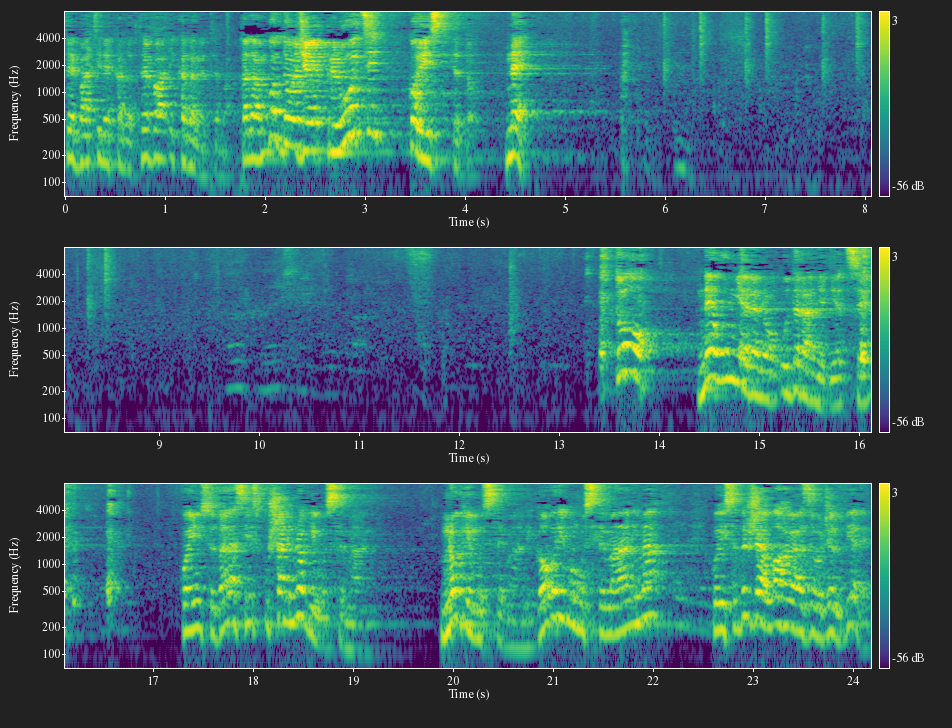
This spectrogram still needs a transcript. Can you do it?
te batine kada treba i kada ne treba. Kada vam god dođe pri ruci, koristite to. Ne. To neumjereno udaranje djece kojim su danas iskušani mnogi muslimani. Mnogi muslimani. Govorimo o muslimanima koji se drže Allahove azzawajal vjere.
